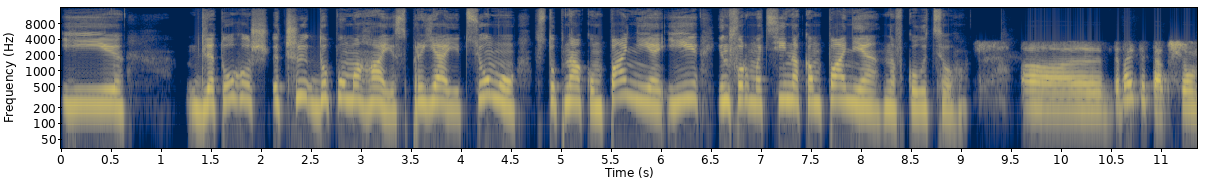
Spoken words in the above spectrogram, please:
і для того ж, чи допомагає, сприяє цьому вступна кампанія і інформаційна кампанія навколо цього? А, давайте так, що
